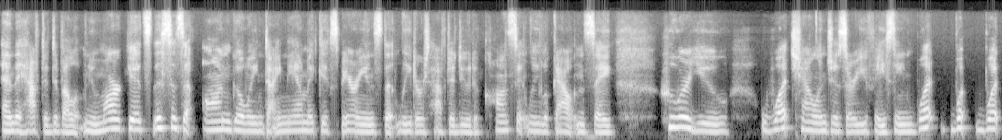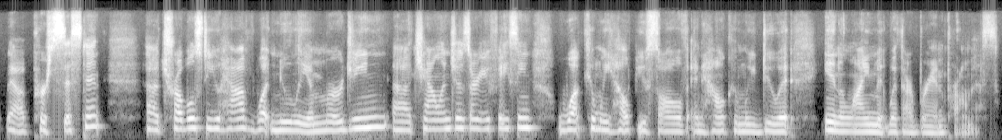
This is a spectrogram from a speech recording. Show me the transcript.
and they have to develop new markets. This is an ongoing dynamic experience that leaders have to do to constantly look out and say, who are you? What challenges are you facing? What what what uh, persistent uh, troubles do you have? What newly emerging uh, challenges are you facing? What can we help you solve, and how can we do it in alignment with our brand promise?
